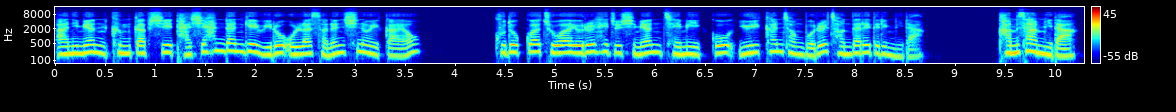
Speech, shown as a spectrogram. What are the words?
아니면 금값이 다시 한 단계 위로 올라서는 신호일까요? 구독과 좋아요를 해주시면 재미있고 유익한 정보를 전달해 드립니다. 감사합니다.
